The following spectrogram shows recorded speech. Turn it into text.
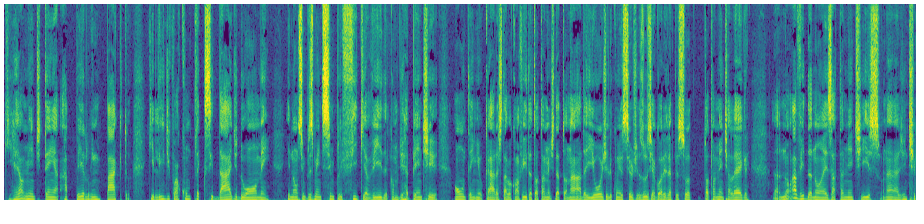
que realmente tenha apelo, impacto, que lide com a complexidade do homem e não simplesmente simplifique a vida, como de repente ontem o cara estava com a vida totalmente detonada e hoje ele conheceu Jesus e agora ele é pessoa totalmente alegre. Ah, a vida não é exatamente isso, né? A gente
